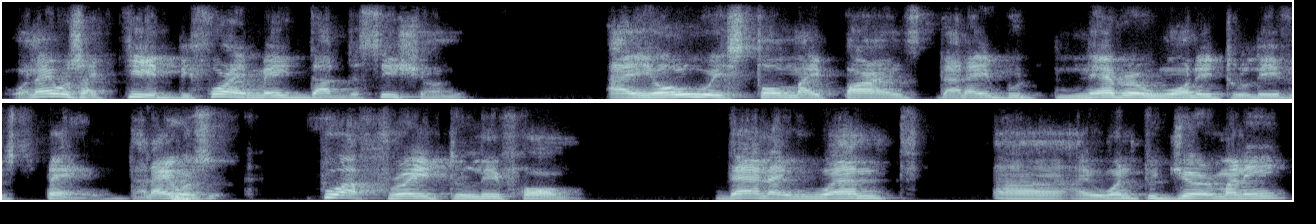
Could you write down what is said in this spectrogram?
when I was a kid, before I made that decision, I always told my parents that I would never wanted to leave Spain, that I was too afraid to leave home. Then I went, uh, I went to Germany.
